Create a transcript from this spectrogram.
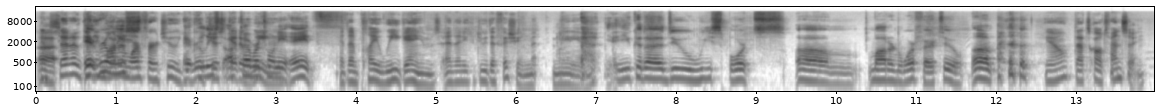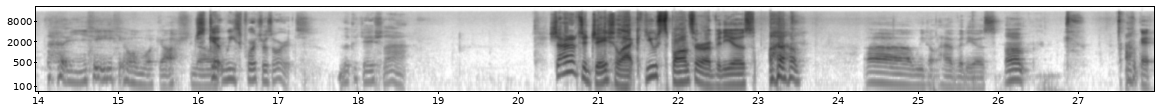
Uh, Instead of getting Modern Warfare 2, you It could released just get October a Wii twenty eighth. and then play Wii games, and then you could do the fishing ma- mania. Yeah, you could uh, do Wii Sports um Modern Warfare too. Um you know, that's called fencing. oh my gosh, no. Just get Wii Sports Resorts. Look at Jay Schlatt. Shout out to Jay Schlatt. Could you sponsor our videos? uh we don't have videos. Um Okay.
